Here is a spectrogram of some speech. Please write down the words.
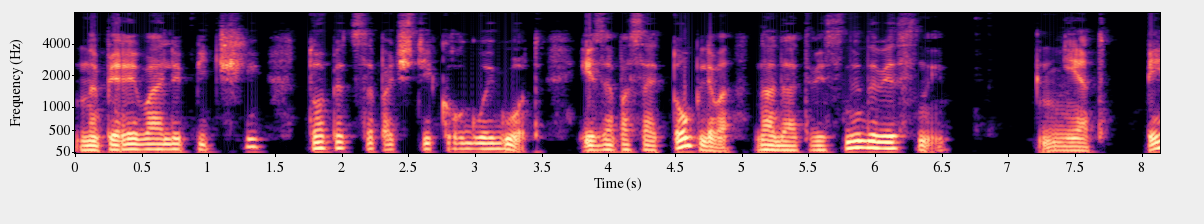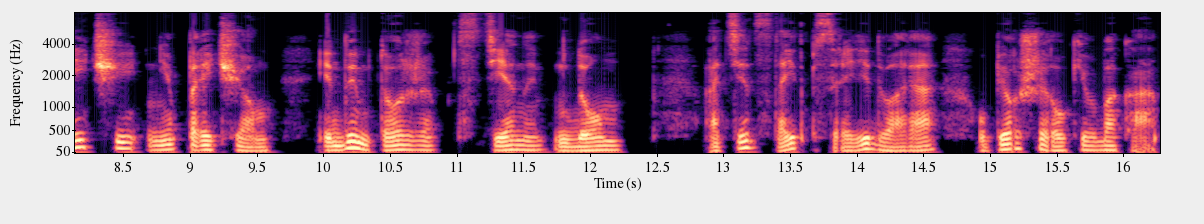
На перевале печи топятся почти круглый год, и запасать топливо надо от весны до весны. Нет, печи ни при чем, и дым тоже, стены, дом. Отец стоит посреди двора, уперши руки в бока.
